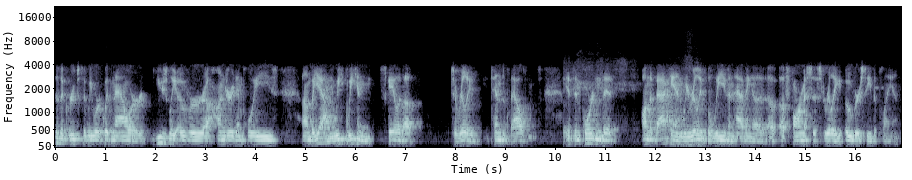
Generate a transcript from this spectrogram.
of the groups that we work with now are usually over a hundred employees. Um, but yeah, I mean we we can scale it up to really tens of thousands. It's important that on the back end, we really believe in having a, a, a pharmacist really oversee the plan.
